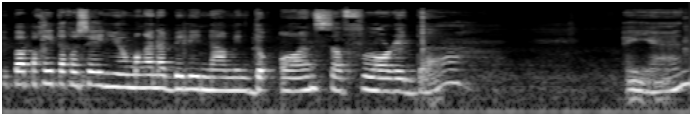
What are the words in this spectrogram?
Ipapakita ko sa inyo yung mga nabili namin doon sa Florida. Ayan.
